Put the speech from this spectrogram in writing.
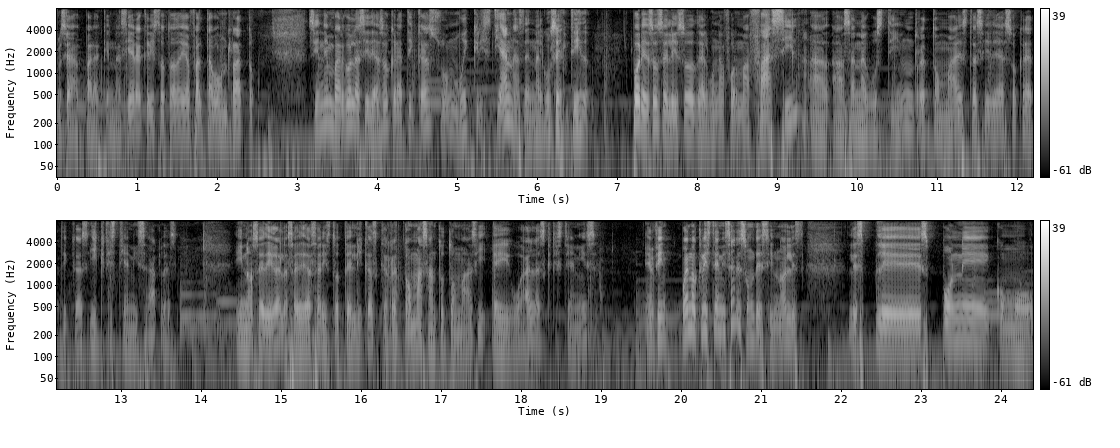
O sea, para que naciera Cristo todavía faltaba un rato. Sin embargo, las ideas socráticas son muy cristianas en algún sentido. Por eso se le hizo de alguna forma fácil a San Agustín retomar estas ideas socráticas y cristianizarlas. Y no se diga las ideas aristotélicas que retoma Santo Tomás y, e igual las cristianiza. En fin, bueno, cristianizar es un decir, ¿no? Les, les, pone como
